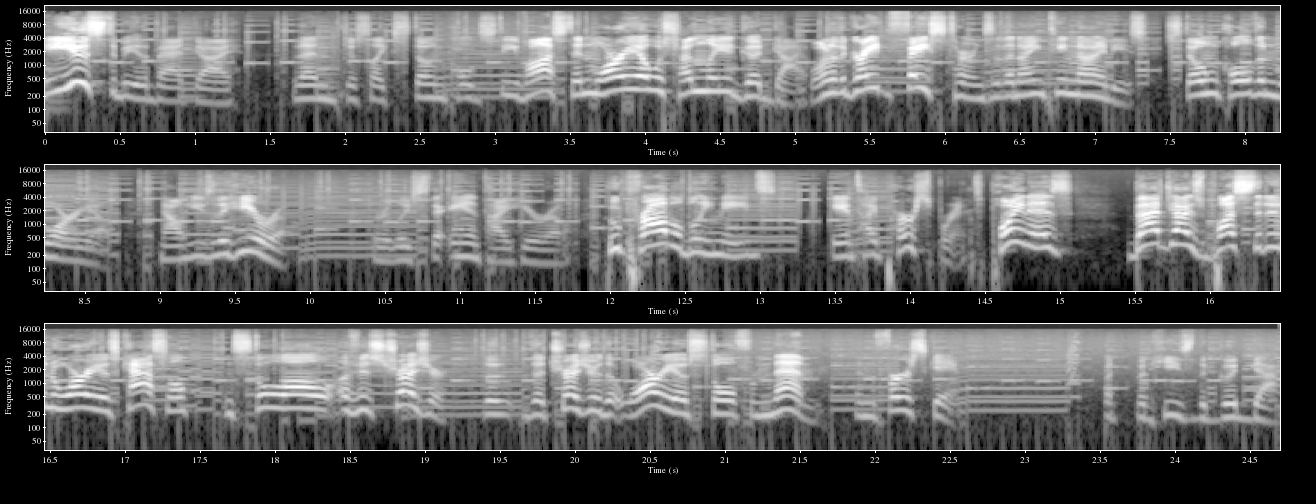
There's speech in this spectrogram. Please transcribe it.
He used to be the bad guy. Then, just like Stone Cold Steve Austin, Wario was suddenly a good guy. One of the great face turns of the 1990s. Stone Cold and Wario. Now he's the hero. Or at least the anti-hero. Who probably needs antiperspirant. Point is, bad guys busted into Wario's castle and stole all of his treasure. The, the treasure that Wario stole from them in the first game. But, but he's the good guy.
